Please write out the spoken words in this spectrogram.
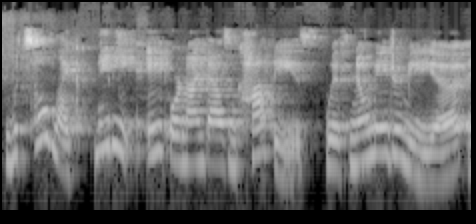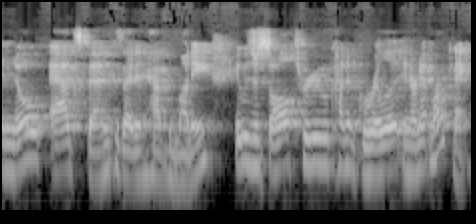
we sold like maybe eight or 9,000 copies with no major media and no ad spend because I didn't have the money. It was just all through kind of guerrilla internet marketing.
